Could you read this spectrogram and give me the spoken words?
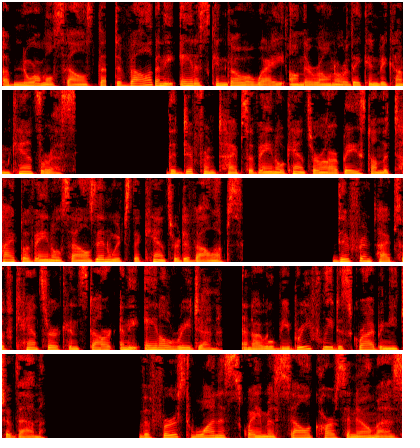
Abnormal cells that develop in the anus can go away on their own or they can become cancerous. The different types of anal cancer are based on the type of anal cells in which the cancer develops. Different types of cancer can start in the anal region, and I will be briefly describing each of them. The first one is squamous cell carcinomas.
